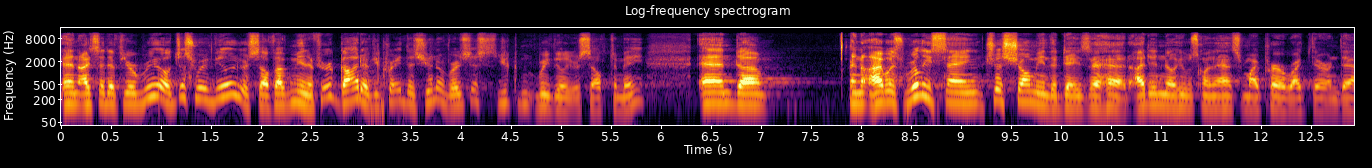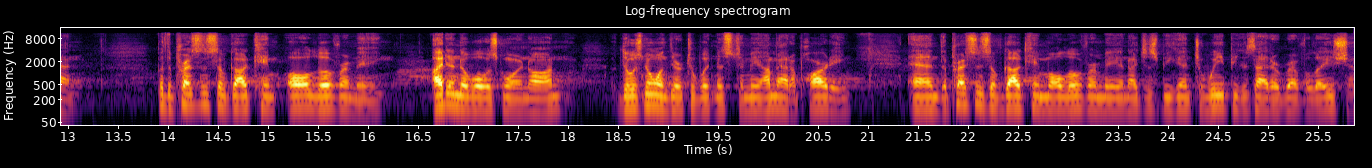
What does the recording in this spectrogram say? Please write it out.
And I said, if you're real, just reveal yourself. I mean, if you're God, if you create this universe, just you can reveal yourself to me. And um, and I was really saying, just show me the days ahead. I didn't know he was going to answer my prayer right there and then. But the presence of God came all over me. I didn't know what was going on. There was no one there to witness to me. I'm at a party. And the presence of God came all over me, and I just began to weep because I had a revelation.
